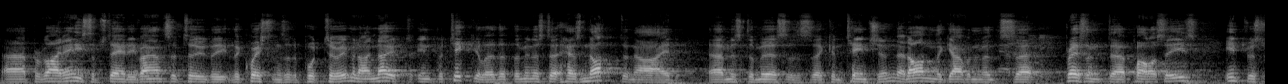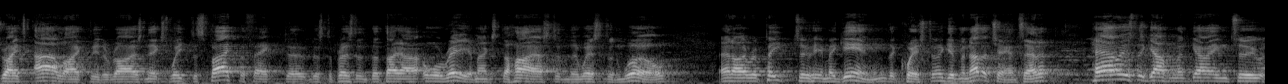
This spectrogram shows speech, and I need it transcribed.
uh, provide any substantive answer to the, the questions that are put to him. And I note in particular that the minister has not denied uh, Mr Mercer's contention that on the government's present policies interest rates are likely to rise next week, despite the fact, uh, Mr President, that they are already amongst the highest in the Western world. And I repeat to him again the question, I give him another chance at it, how is the government going to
